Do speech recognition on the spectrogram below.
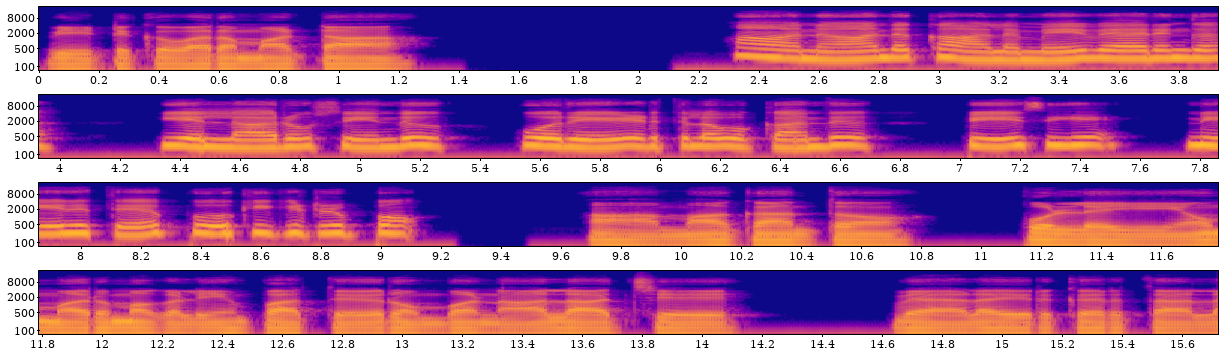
வீட்டுக்கு வர மாட்டான் ஆனா அந்த காலமே வேறங்க. எல்லாரும் சேர்ந்து ஒரே இடத்துல உட்காந்து பேசியே நேரத்தை போக்கிக்கிட்டு இருப்போம் ஆமா காந்தம். புள்ளையையும் மருமகளையும் பார்த்து ரொம்ப நாள் ஆச்சு. வேலை இருக்கிறதால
